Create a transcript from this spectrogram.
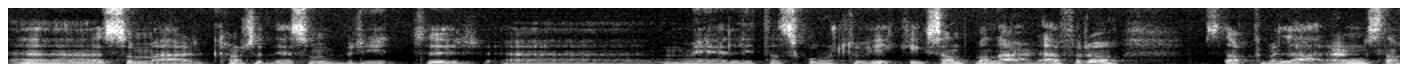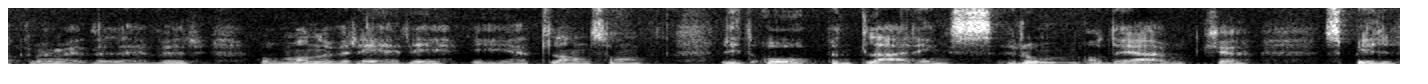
eh, som er kanskje det som bryter eh, med litt av skolens logikk. ikke sant? Man er der for å snakke med læreren, snakke med medelever og manøvrere i, i, et eller annet sånt litt åpent læringsrom. Og det er jo ikke spill.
